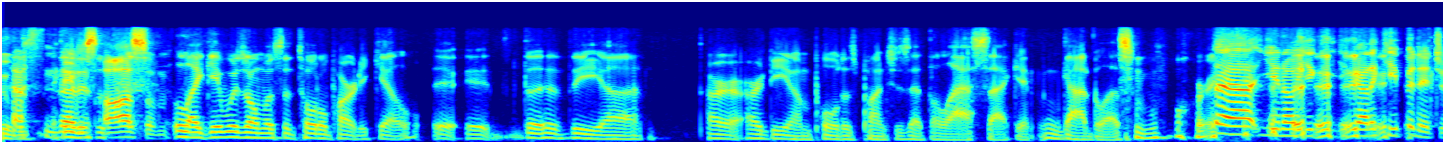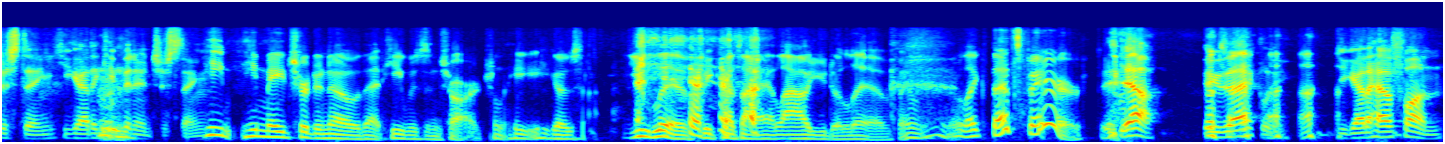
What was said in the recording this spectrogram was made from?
was- that is awesome. like it was almost a total party kill. It, it the the uh our our DM pulled his punches at the last second, and God bless him for it. Yeah, you know, you, you got to keep it interesting. You got to keep it interesting. he he made sure to know that he was in charge. He he goes, "You live because I allow you to live." And we're like, "That's fair." yeah, exactly. You got to have fun.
